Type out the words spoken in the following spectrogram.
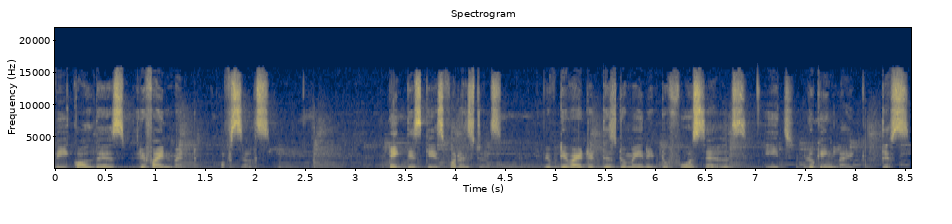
We call this refinement of cells. Take this case for instance. We've divided this domain into four cells, each looking like this.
